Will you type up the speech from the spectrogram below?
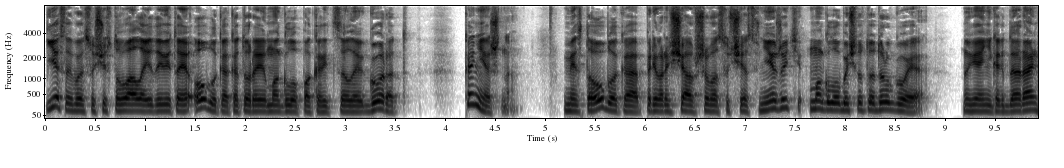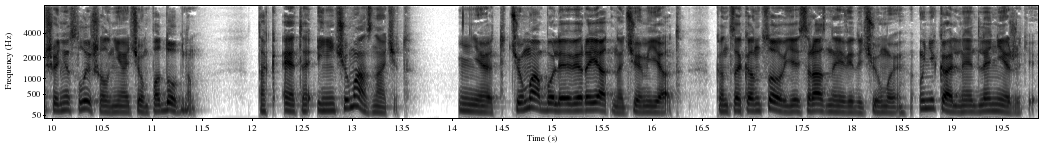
Если бы существовало ядовитое облако, которое могло покрыть целый город...» «Конечно. Вместо облака, превращавшего существ в нежить, могло быть что-то другое, но я никогда раньше не слышал ни о чем подобном». «Так это и не чума, значит?» «Нет, чума более вероятна, чем яд. В конце концов, есть разные виды чумы, уникальные для нежити».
